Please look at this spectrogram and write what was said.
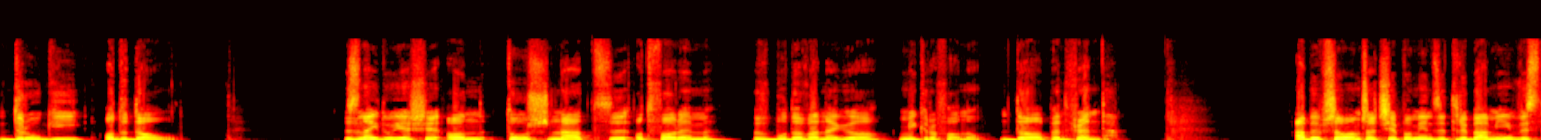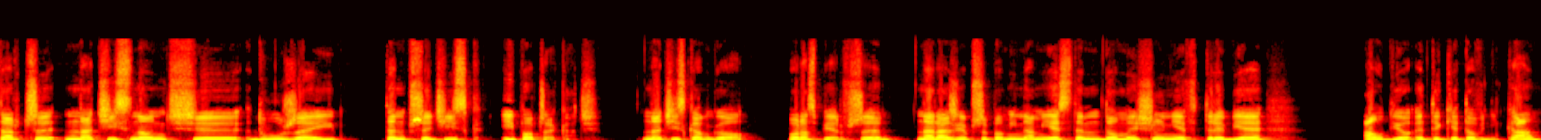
drugi od dołu. Znajduje się on tuż nad otworem wbudowanego mikrofonu do Penfrienda. Aby przełączać się pomiędzy trybami, wystarczy nacisnąć y, dłużej ten przycisk i poczekać. Naciskam go po raz pierwszy. Na razie przypominam, jestem domyślnie w trybie audioetykietownika.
